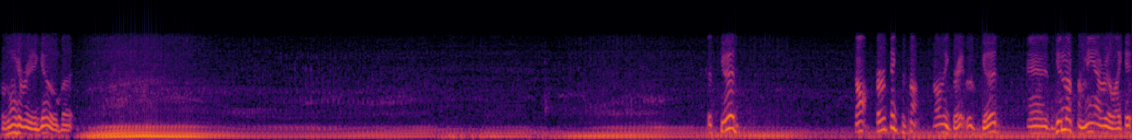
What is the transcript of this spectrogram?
I was gonna get ready to go, but good. It's not perfect. It's not probably great, but it's good, and it's good enough for me. I really like it.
